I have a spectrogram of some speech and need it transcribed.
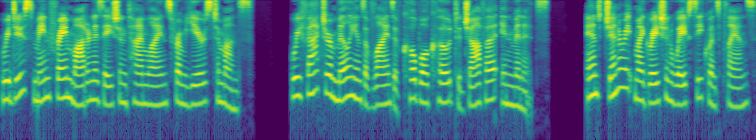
Reduce mainframe modernization timelines from years to months. Refactor millions of lines of COBOL code to Java in minutes. And generate migration wave sequence plans,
